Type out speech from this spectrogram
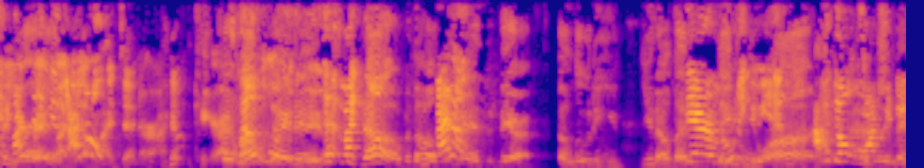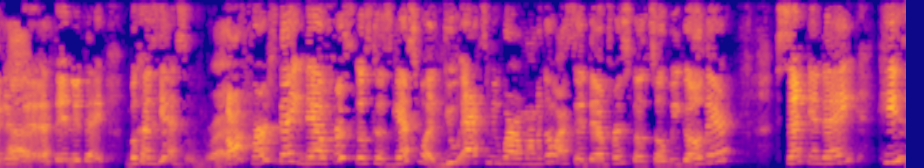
spend my thing rent is I don't my dinner. I don't care. But I don't live point with is, you. Like- no. But the whole thing is they're eluding you. You know, letting They're leading eluding you you. on. I don't want you to do that at the end of the day. Because yes, Right. our first date, Del Frisco's, because guess what? You asked me where I want to go. I said Del Frisco's. So we go there. Second date, he's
